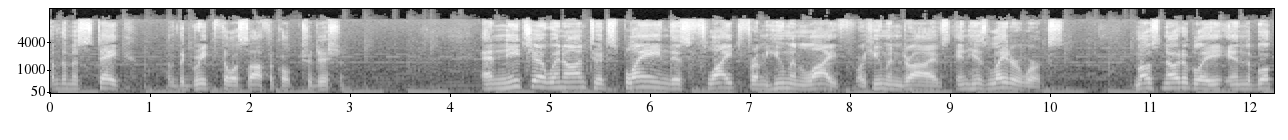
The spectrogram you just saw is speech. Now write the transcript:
of the mistake of the Greek philosophical tradition. And Nietzsche went on to explain this flight from human life or human drives in his later works, most notably in the book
